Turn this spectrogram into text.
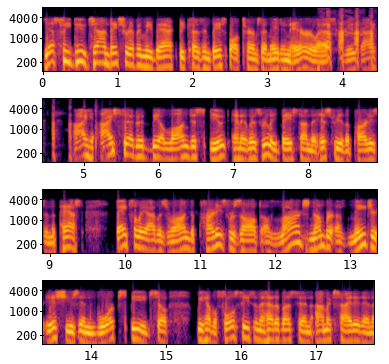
Yes, we do, John. Thanks for having me back. Because in baseball terms, I made an error last week. I, I, I said it'd be a long dispute, and it was really based on the history of the parties in the past. Thankfully, I was wrong. The parties resolved a large number of major issues in warp speed. So we have a full season ahead of us, and I'm excited, and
